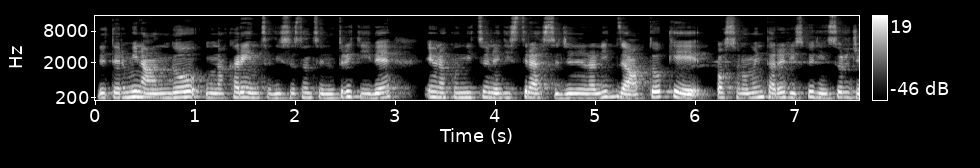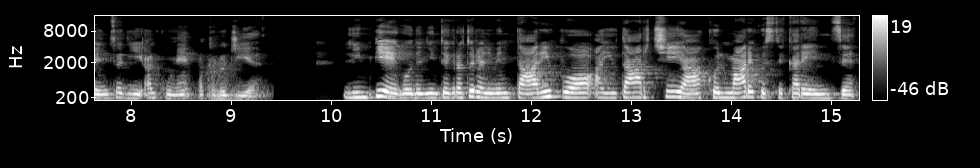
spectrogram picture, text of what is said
determinando una carenza di sostanze nutritive e una condizione di stress generalizzato che possono aumentare il rischio di insorgenza di alcune patologie. L'impiego degli integratori alimentari può aiutarci a colmare queste carenze,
